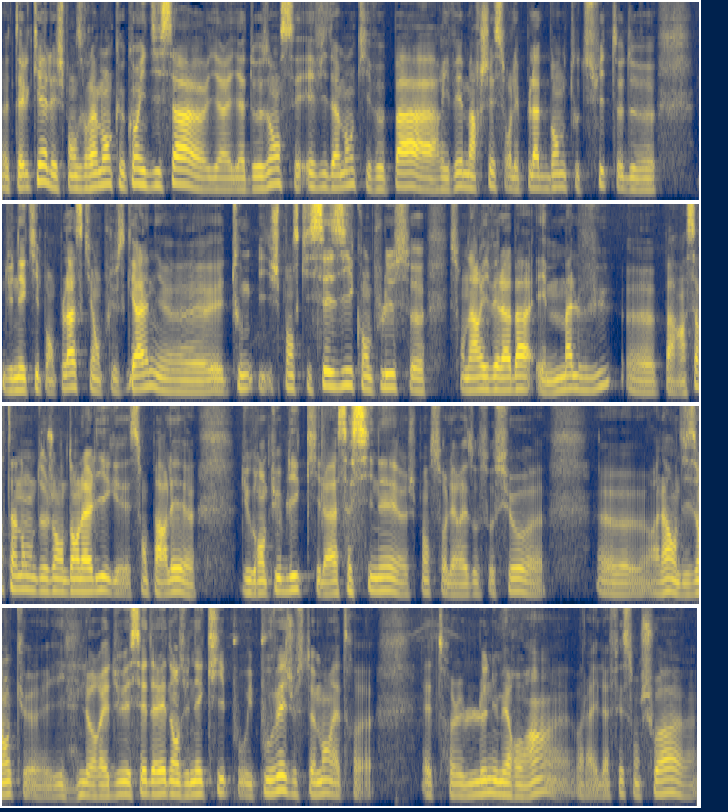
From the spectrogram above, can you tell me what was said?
euh, tel quel. Et je pense vraiment que quand il dit ça euh, il y, a, il y a deux ans, c'est évidemment qu'il veut pas arriver marcher sur les plates-bandes tout de suite d'une équipe en place qui en plus gagne. Euh, tout, je pense qu'il saisit qu'en plus euh, son arrivée là-bas est mal vue euh, par un certain nombre de gens dans la ligue, et sans parler euh, du grand public qu'il a assassiné, je pense, sur les réseaux sociaux. en disant qu'il aurait dû essayer d'aller dans une équipe où il pouvait justement être, être le numéro un. Voilà, il a fait son choix.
